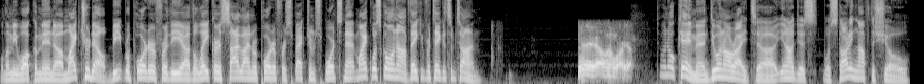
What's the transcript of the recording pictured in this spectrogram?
Well, let me welcome in uh, Mike Trudell, beat reporter for the uh, the Lakers, sideline reporter for Spectrum Sportsnet. Mike, what's going on? Thank you for taking some time. Hey, Alan, how are you? Doing okay, man. Doing all right. Uh, you know, just was starting off the show,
